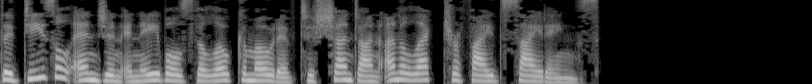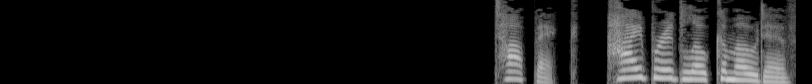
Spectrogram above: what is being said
The diesel engine enables the locomotive to shunt on unelectrified sidings. Topic: Hybrid locomotive.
